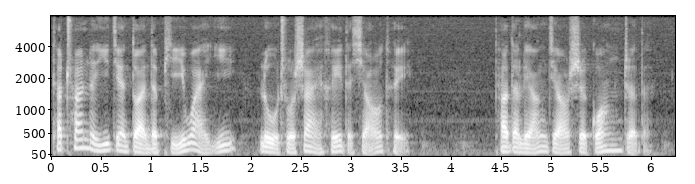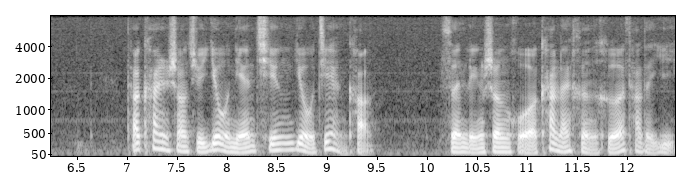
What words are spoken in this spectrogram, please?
他穿了一件短的皮外衣，露出晒黑的小腿。他的两脚是光着的。他看上去又年轻又健康。森林生活看来很合他的意。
